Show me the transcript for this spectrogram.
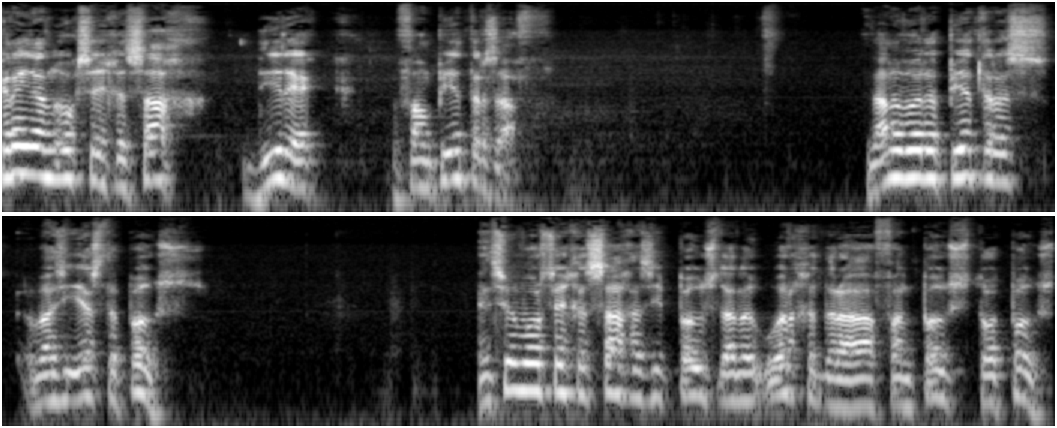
kry dan ook sy gesag direk van Petrus af. In ander woorde Petrus was die eerste paus. En so word sy gesag as die paus dan nou oorgedra van paus tot paus.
